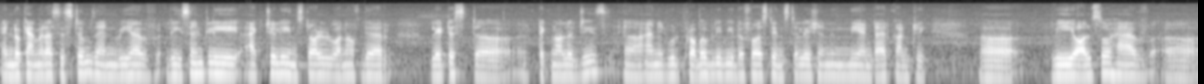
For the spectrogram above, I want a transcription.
endo camera systems, and we have recently actually installed one of their latest uh, technologies, uh, and it would probably be the first installation in the entire country. Uh, we also have uh,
